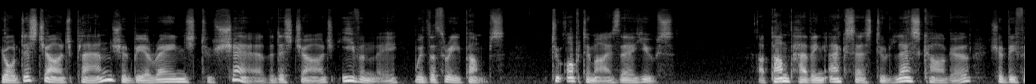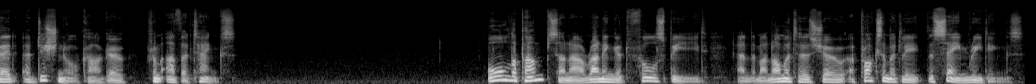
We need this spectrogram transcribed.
Your discharge plan should be arranged to share the discharge evenly with the three pumps, to optimize their use. A pump having access to less cargo should be fed additional cargo from other tanks. All the pumps are now running at full speed and the manometers show approximately the same readings.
